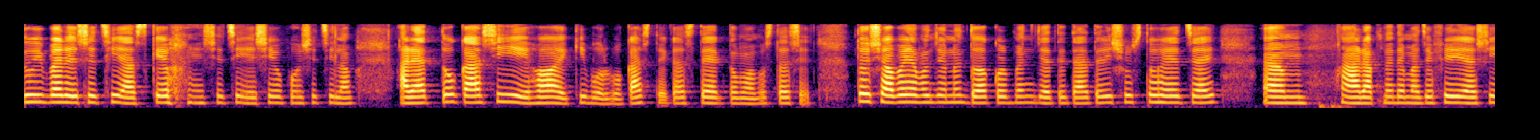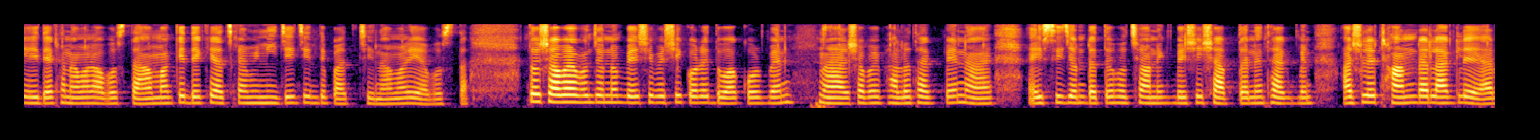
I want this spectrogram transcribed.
দুইবার এসেছি আজকে এসেছি, এসেও বসেছিলাম। আর এত কাশি হয়, কি বলব? কাশতে কাশতে একদম অবস্থা শেষ। তো সবাই আমার জন্য দোয়া করবেন যাতে তাড়াতাড়ি সুস্থ হয়ে যায়। আর আপনাদের মাঝে ফিরে আসি। এই দেখেন আমার অবস্থা। আমাকে দেখে আজকে আমি নিজেই চিনতে পারছি না আমার এই অবস্থা। তো সবাই আমার জন্য বেশি বেশি করে দোয়া করবেন। আর সবাই ভালো থাকবেন। আর এই সিজনটাতে হচ্ছে অনেক বেশি সাবধানে থাকবেন। আসলে ঠান্ডা লাগলে আর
